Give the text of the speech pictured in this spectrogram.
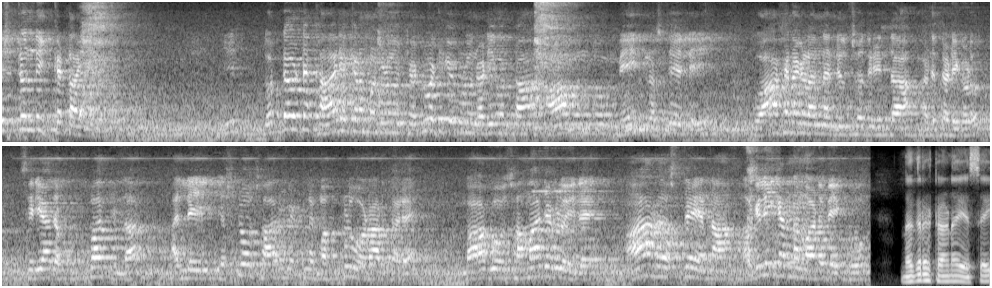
ಎಷ್ಟೊಂದು ಇಕ್ಕಟ್ಟಾಗಿದೆ. ದೊಡ್ಡ ದೊಡ್ಡ ಕಾರ್ಯಕ್ರಮಗಳು, ಚಟುವಟಿಕೆಗಳು ನಡೆಯುವಂಥ ಆ ಒಂದು ಮೇನ್ ರಸ್ತೆಯಲ್ಲಿ ವಾಹನಗಳನ್ನು ನಿಲ್ಲಿಸೋದ್ರಿಂದ ಅಡೆತಡೆಗಳು ಸರಿಯಾದ ಫುಟ್ಪಾತ್ ಇಲ್ಲ. ಅಲ್ಲಿ ಎಷ್ಟೋ ಸಾವಿರಗಟ್ಟಲೆ ಮಕ್ಕಳು ಓಡಾಡ್ತಾರೆ, ಹಾಗೂ ಸಮಾಜಗಳು ಇದೆ. ಆ ರಸ್ತೆಯನ್ನು ಅಗಲೀಕರಣ ಮಾಡಬೇಕು. ನಗರ ಠಾಣಾ ಎಸ್ಐ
